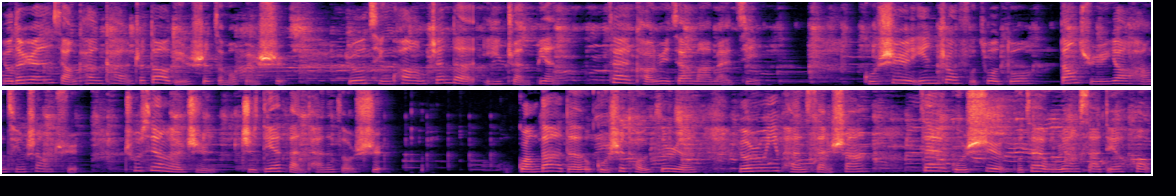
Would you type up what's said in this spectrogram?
有的人想看看这到底是怎么回事，如情况真的已转变，再考虑加码买进。股市因政府做多，当局要行情上去，出现了止止跌反弹的走势。广大的股市投资人犹如一盘散沙，在股市不再无量下跌后，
